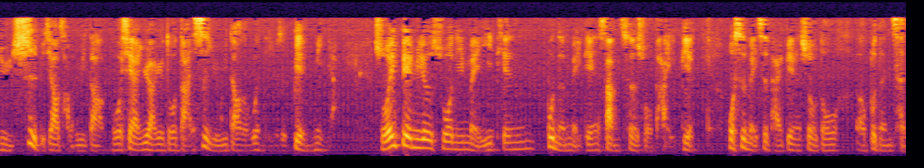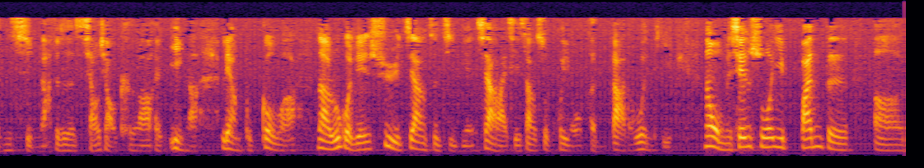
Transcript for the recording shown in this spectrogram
女士比较常遇到，不过现在越来越多男士有遇到的问题就是便秘啊。所谓便秘就是说你每一天不能每天上厕所排便，或是每次排便的时候都呃不能成型啊，就是小小颗啊，很硬啊，量不够啊。那如果连续这样子几年下来，其实上是会有很大的问题。那我们先说一般的呃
